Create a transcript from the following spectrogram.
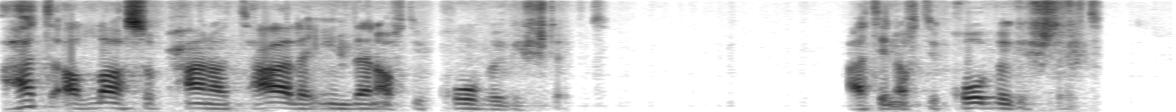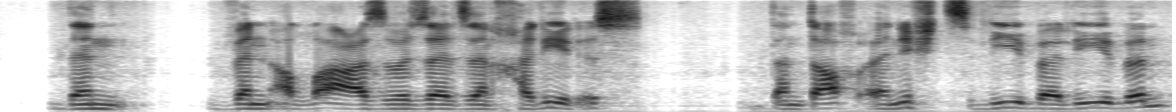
hat Allah subhanahu wa ta'ala ihn dann auf die Probe gestellt. Hat ihn auf die Probe gestellt. Denn wenn Allah sein Khalil ist, dann darf er nichts lieber lieben,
